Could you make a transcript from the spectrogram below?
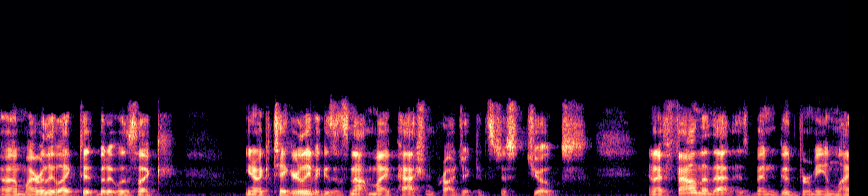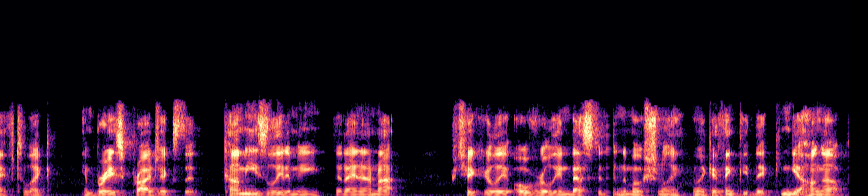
Um, I really liked it, but it was like, you know, I could take or leave it because it's not my passion project. It's just jokes. And I found that that has been good for me in life to like embrace projects that come easily to me that I, I'm not particularly overly invested in emotionally. Like I think they can get hung up.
